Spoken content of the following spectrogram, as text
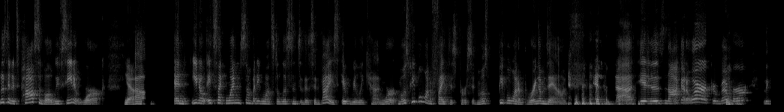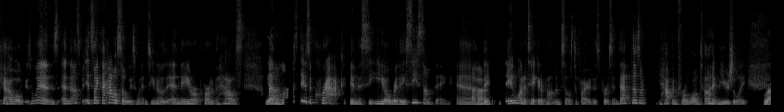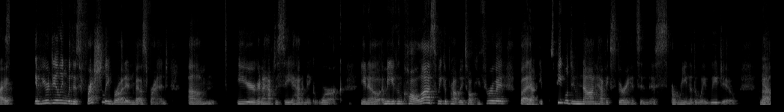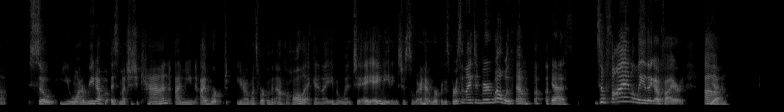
Listen, it's possible. We've seen it work. Yeah. Um, and you know, it's like when somebody wants to listen to this advice, it really can work. Most people want to fight this person. Most people want to bring them down, and that is not going to work. Remember, the cow always wins, and that's it's like the house always wins. You know, and they are a part of the house yeah. unless there's a crack in the CEO where they see something and uh-huh. they, they want to take it upon themselves to fire this person. That doesn't happen for a long time usually. Right. So if you're dealing with this freshly brought in best friend, um, you're going to have to see how to make it work. You know, I mean, you can call us, we could probably talk you through it, but yeah. people do not have experience in this arena the way we do. Yeah. Uh, so you want to read up as much as you can i mean i worked you know i once worked with an alcoholic and i even went to aa meetings just to learn how to work with this person i did very well with them yes so finally they got fired um, yeah.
